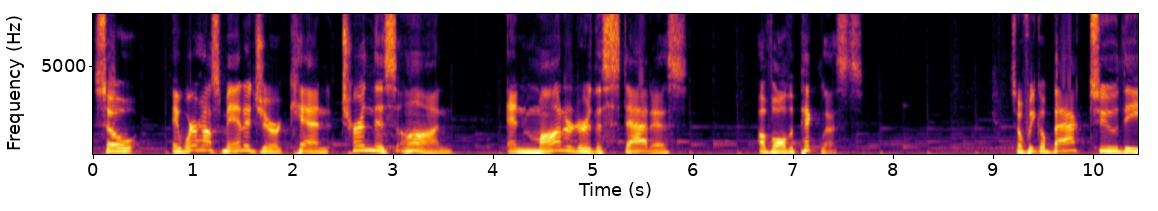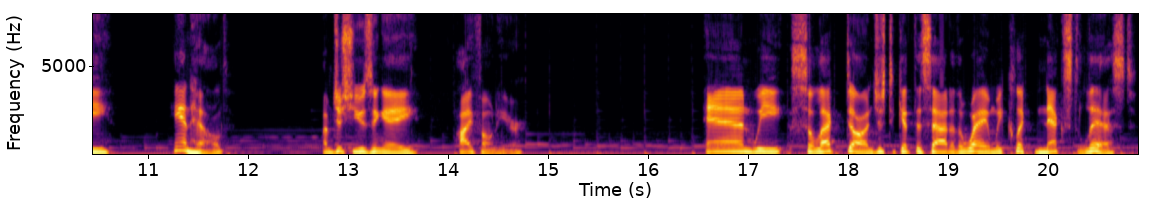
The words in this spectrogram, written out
So a warehouse manager can turn this on and monitor the status of all the pick lists. So if we go back to the handheld, I'm just using a iPhone here. And we select done just to get this out of the way and we click next list.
